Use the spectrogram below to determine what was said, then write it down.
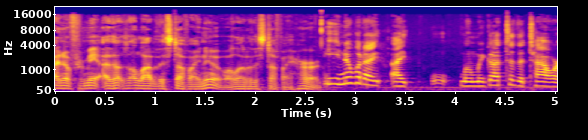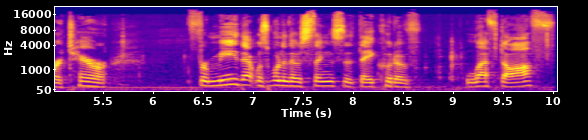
I know for me, I, a lot of this stuff I knew, a lot of this stuff I heard. You know what I, I when we got to the Tower of Terror, for me that was one of those things that they could have left off.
